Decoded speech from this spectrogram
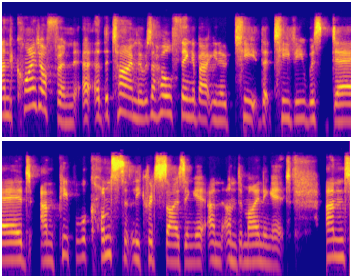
And quite often at the time, there was a whole thing about you know t- that TV was dead, and people were constantly criticizing it and undermining it. And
